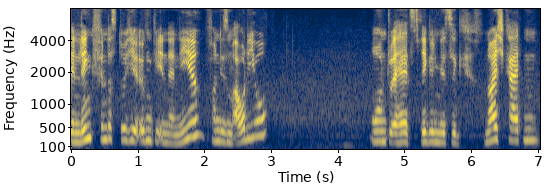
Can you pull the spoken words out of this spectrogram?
Den Link findest du hier irgendwie in der Nähe von diesem Audio und du erhältst regelmäßig Neuigkeiten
